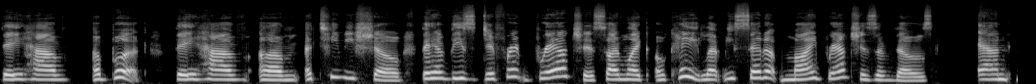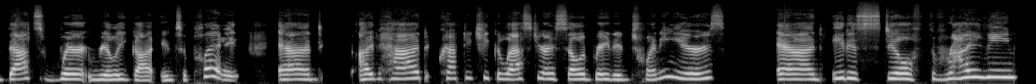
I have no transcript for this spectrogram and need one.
they have a book, they have um, a TV show, they have these different branches. So I'm like, okay, let me set up my branches of those. And that's where it really got into play. And I've had Crafty Chica last year. I celebrated 20 years and it is still thriving.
